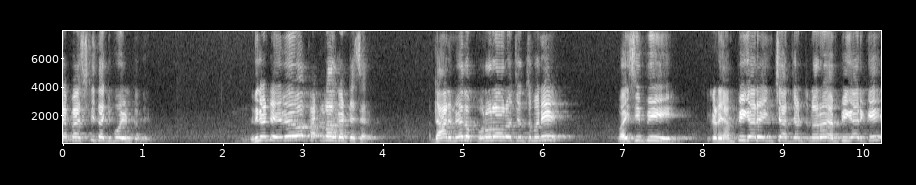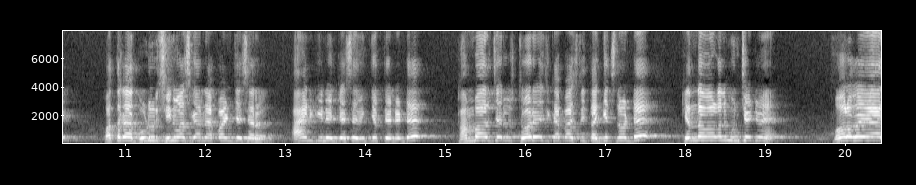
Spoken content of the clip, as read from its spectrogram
కెపాసిటీ తగ్గిపోయి ఉంటుంది. ఎందుకంటే ఏవేవో కట్టడాలు కట్టేశారు. దాని మీద పునరాలోచించమని వైసీపీ ఇక్కడ ఎంపీ గారే ఇన్ఛార్జ్ అంటున్నారు. ఎంపీ గారికి కొత్తగా గూడూరు శ్రీనివాస్ గారిని అపాయింట్ చేశారు. ఆయనకి నేను చేసే విజ్ఞప్తి ఏంటంటే కంబాల చెరువు స్టోరేజ్ కెపాసిటీ తగ్గించడం అంటే కింద వాళ్ళని ముంచేయటమే. మూలగొయ్య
